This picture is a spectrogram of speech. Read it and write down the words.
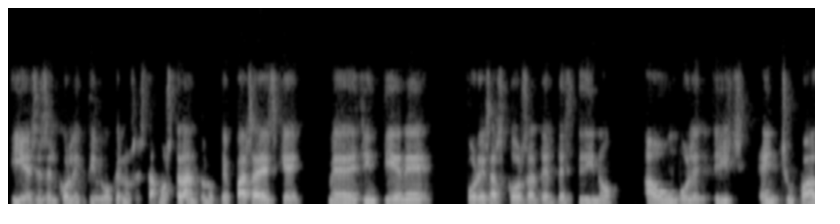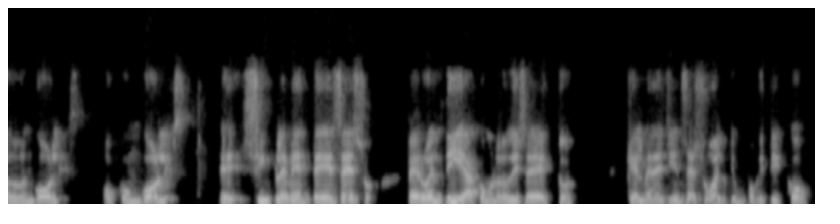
y ese es el colectivo que nos está mostrando. Lo que pasa es que Medellín tiene por esas cosas del destino a un Boletich enchupado en goles o con goles. Eh, simplemente es eso. Pero el día, como lo dice Héctor, que el Medellín se suelte un poquitico,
